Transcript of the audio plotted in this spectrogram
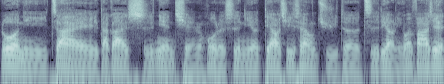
如果你在大概十年前，或者是你有调气象局的资料，你会发现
